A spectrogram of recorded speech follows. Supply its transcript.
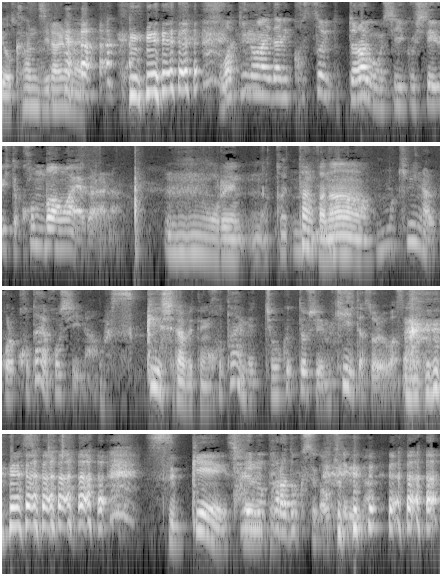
意を感じられない。脇の間にこっそりとドラゴンを飼育している人こんばんはやからな。うん俺なんかやったんかな。ほんま気になる。これ答え欲しいな。俺すっげえ調べてん。答えめっちゃ送ってほしい。今聞いたそれはさ。すっげえ調タイムパラドックスが起きてる今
